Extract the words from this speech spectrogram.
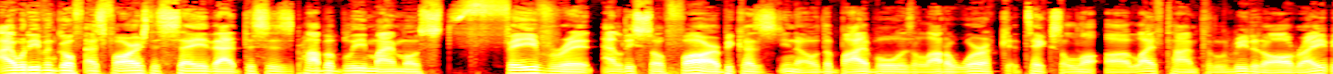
I would even go as far as to say that this is probably my most favorite, at least so far, because, you know, the Bible is a lot of work. It takes a, lo- a lifetime to read it all, right?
